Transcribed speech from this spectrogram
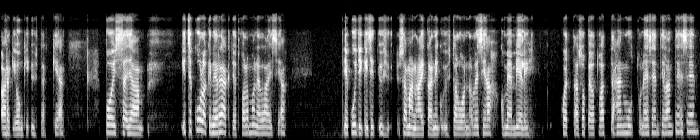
arki onkin yhtäkkiä poissa ja itse kullakin ne reaktiot voi olla monenlaisia ja kuitenkin sit yh, saman aikaan niin kuin yhtä luonnollisia, kun meidän mieli koettaa sopeutua tähän muuttuneeseen tilanteeseen.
